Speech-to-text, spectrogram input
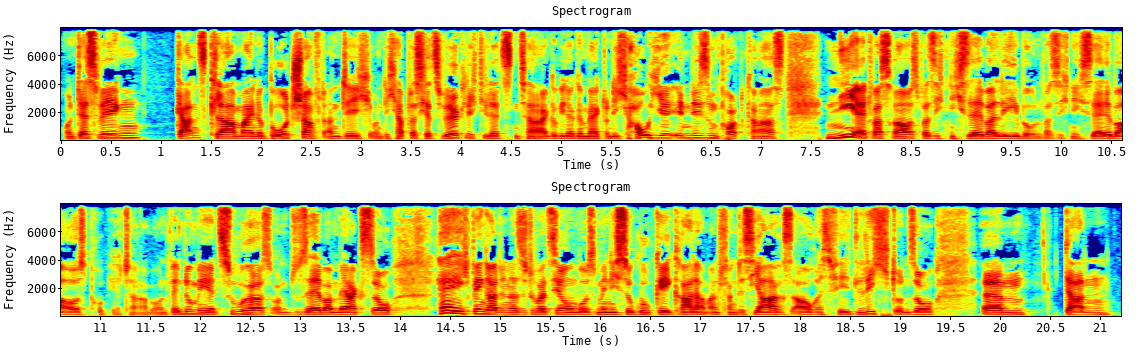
Und deswegen ganz klar meine Botschaft an dich und ich habe das jetzt wirklich die letzten Tage wieder gemerkt und ich hau hier in diesem Podcast nie etwas raus, was ich nicht selber lebe und was ich nicht selber ausprobiert habe. Und wenn du mir jetzt zuhörst und du selber merkst so, hey, ich bin gerade in einer Situation, wo es mir nicht so gut geht, gerade am Anfang des Jahres auch, es fehlt Licht und so, ähm, dann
